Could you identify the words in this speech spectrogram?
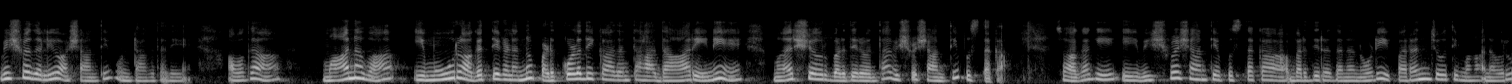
ವಿಶ್ವದಲ್ಲಿಯೂ ಅಶಾಂತಿ ಉಂಟಾಗುತ್ತದೆ. ಅವಾಗ ಮಾನವ ಈ ಮೂರು ಅಗತ್ಯಗಳನ್ನು ಪಡ್ಕೊಳ್ಳೋದಿಕ್ಕಾದಂತಹ ದಾರಿನೇ ಮಹರ್ಷಿಯವರು ಬರೆದಿರುವಂತಹ ವಿಶ್ವಶಾಂತಿ ಪುಸ್ತಕ. ಸೊ ಹಾಗಾಗಿ ಈ ವಿಶ್ವಶಾಂತಿಯ ಪುಸ್ತಕ ಬರೆದಿರೋದನ್ನ ನೋಡಿ ಪರಂಜ್ಯೋತಿ ಮಹಾನವರು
